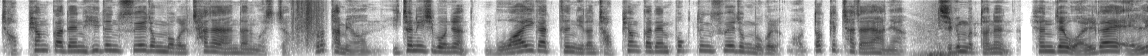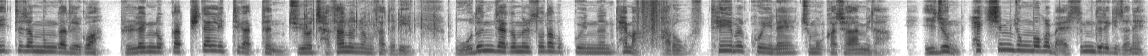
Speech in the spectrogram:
저평가된 히든 수혜 종목을 찾아야 한다는 것이죠. 그렇다면 2025년 모아이 같은 이런 저평가된 폭등 수혜 종목을 어떻게 찾아야 하냐? 지금부터는 현재 월가의 엘리트 전문가들과 블랙록과 피델리티 같은 주요 자산운용사들이 모든 자금을 쏟아붓고 있는 테마, 바로 스테이블 코인에 주목하셔야 합니다. 이 중 핵심 종목을 말씀드리기 전에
